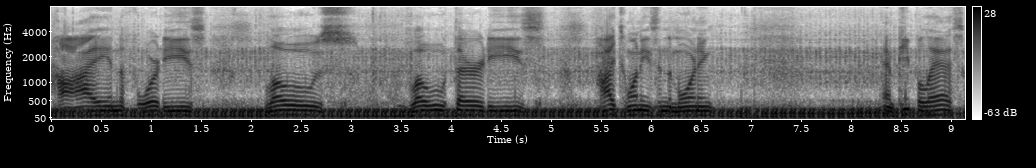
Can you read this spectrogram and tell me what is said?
high in the 40s, lows, low 30s, high 20s in the morning. And people ask,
